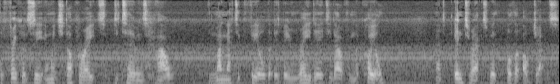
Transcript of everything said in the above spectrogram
The frequency in which it operates determines how the magnetic field that is being radiated out from the coil that interacts with other objects.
